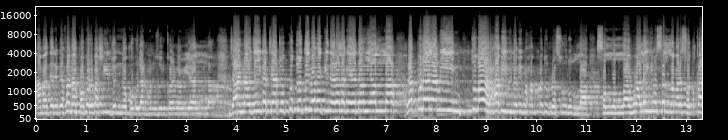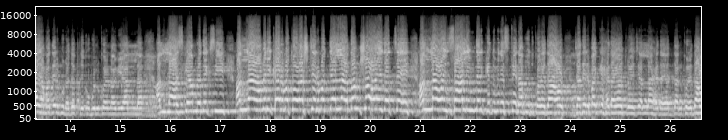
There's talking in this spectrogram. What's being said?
আমাদের বেফানা কবরবাসীর জন্য কবুল আর মঞ্জুর করে নাও, ইয়া আল্লাহ। যার নাও যেই গাছে আটক কুদরতি ভাবে কিনারা লাগাইয়া দাও, ইয়া আল্লাহ। রাব্বুল আলামিন তোমার হাবিব নবী মুহাম্মদুর রাসূলুল্লাহ সাল্লাল্লাহু সাল্লাল্লাহু আলাইহি ওয়াসাল্লামের সদকায় আমাদের মুনাজাতকে কবুল করে ইয়া আল্লাহ। আল্লাহ, আজকে আমরা দেখছি আল্লাহ আমেরিকার মতো রাষ্ট্রের মধ্যে আল্লাহ ধ্বংস হয়ে যাচ্ছে। আল্লাহ ওই জালিমদেরকে তুমি নেস্তে নাবুদ করে দাও, যাদের ভাগ্যে হেদায়েত রয়েছে, আল্লাহ হেদায়েত দান করে দাও।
